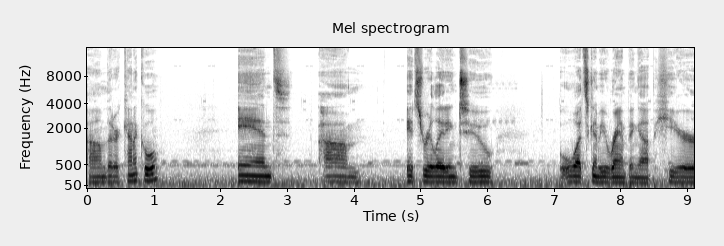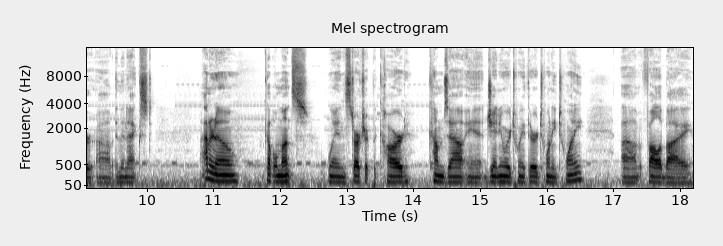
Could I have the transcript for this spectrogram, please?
um, that are kind of cool, and um, it's relating to what's going to be ramping up here um, in the next, I don't know, couple months when Star Trek Picard comes out in January 23rd, 2020, um, followed by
